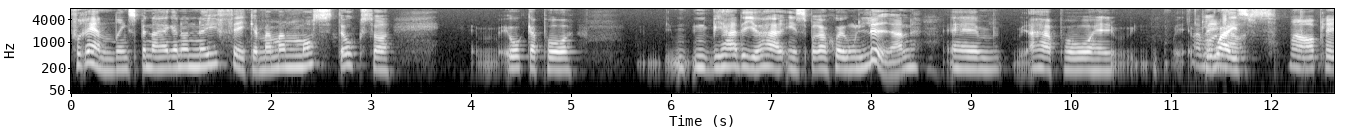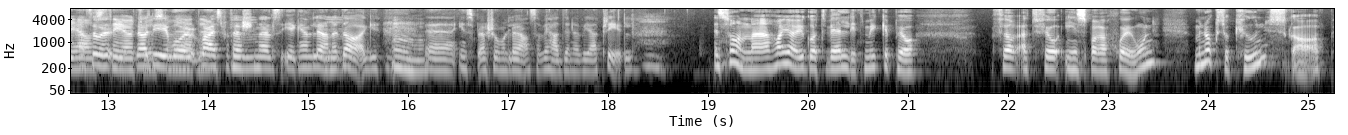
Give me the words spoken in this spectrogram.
förändringsbenägen och nyfiken men man måste också åka på vi hade ju här Inspiration Lön eh, här på, eh, på Wise. Ja, Playhouse alltså, Theater. Ja, det är vår Wise Professionals mm. egen lönedag. Mm. Eh, Inspiration Lön som vi hade nu i april. Mm. Sådana har jag ju gått väldigt mycket på för att få inspiration men också kunskap.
